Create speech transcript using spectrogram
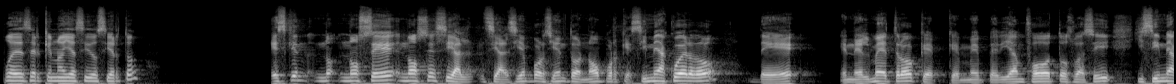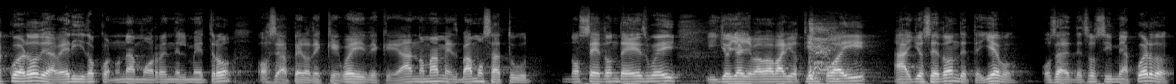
Puede ser que no haya sido cierto. Es que no, no sé, no sé si al, si al 100% o no, porque sí me acuerdo de en el metro que, que me pedían fotos o así, y sí me acuerdo de haber ido con una morra en el metro, o sea, pero de que, güey, de que, ah, no mames, vamos a tu, no sé dónde es, güey, y yo ya llevaba varios tiempo ahí, ah, yo sé dónde te llevo, o sea, de eso sí me acuerdo,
